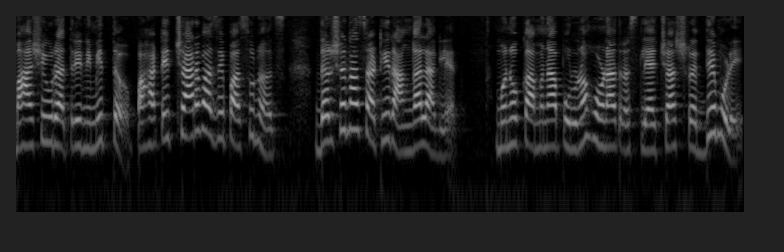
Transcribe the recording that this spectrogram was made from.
महाशिवरात्रीनिमित्त पहाटे चार वाजेपासूनच दर्शनासाठी रांगा लागल्यात. मनोकामना पूर्ण होणार असल्याच्या श्रद्धेमुळे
